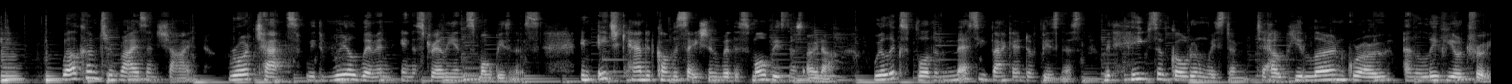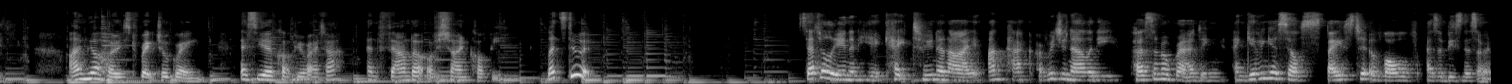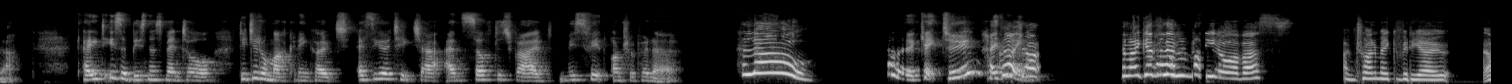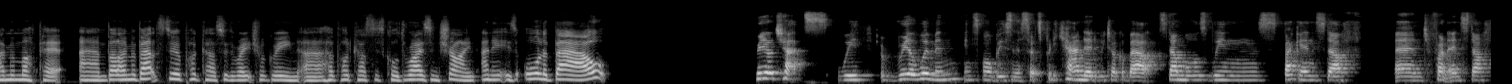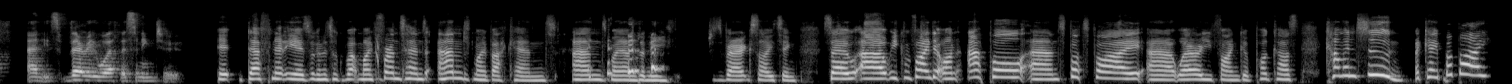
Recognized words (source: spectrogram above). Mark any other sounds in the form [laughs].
Welcome to Rise and Shine, raw chats with real women in Australian small business. In each candid conversation with a small business owner, we'll explore the messy back end of business with heaps of golden wisdom to help you learn, grow, and live your truth. I'm your host, Rachel Green, SEO copywriter and founder of Shine Copy. Let's do it. Settle in and hear Kate Toon and I unpack originality, personal branding, and giving yourself space to evolve as a business owner. Kate is a business mentor, digital marketing coach, SEO teacher, and self described misfit entrepreneur. Hello. Hello, Kate Toon. How you going? Can I get a little [laughs] video of us? I'm trying to make a video. I'm a Muppet, um, but I'm about to do a podcast with Rachel Green. Uh, her podcast is called Rise and Shine, and it is all about real chats with real women in small business. So it's pretty candid. We talk about stumbles, wins, back end stuff, and front end stuff. And it's very worth listening to. It definitely is. We're going to talk about my front end and my back end and my underneath. [laughs] Which is very exciting. So uh, we can find it on Apple and Spotify, uh, wherever you find good podcasts. Coming soon. Okay, bye bye.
